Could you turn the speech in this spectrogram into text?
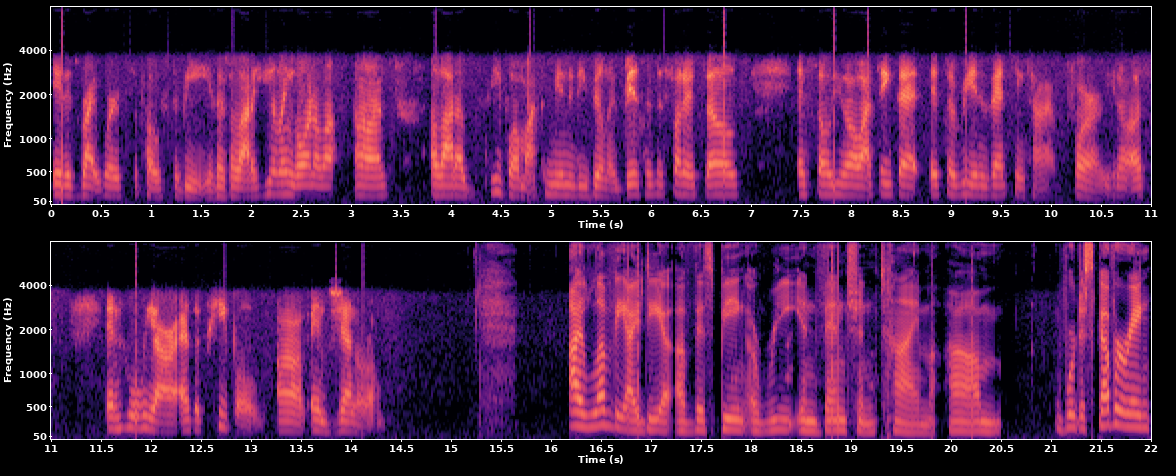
it is right where it's supposed to be. There's a lot of healing going on. A lot of people in my community building businesses for themselves, and so you know, I think that it's a reinventing time for you know us in who we are as a people um, in general. I love the idea of this being a reinvention time. Um, we're discovering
